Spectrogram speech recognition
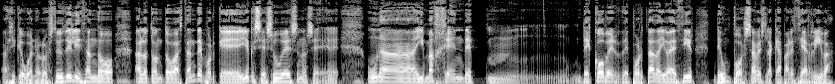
Así que bueno, lo estoy utilizando a lo tonto bastante porque yo que sé, subes, no sé, una imagen de, mm, de cover, de portada, iba a decir, de un post, ¿sabes? La que aparece arriba.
